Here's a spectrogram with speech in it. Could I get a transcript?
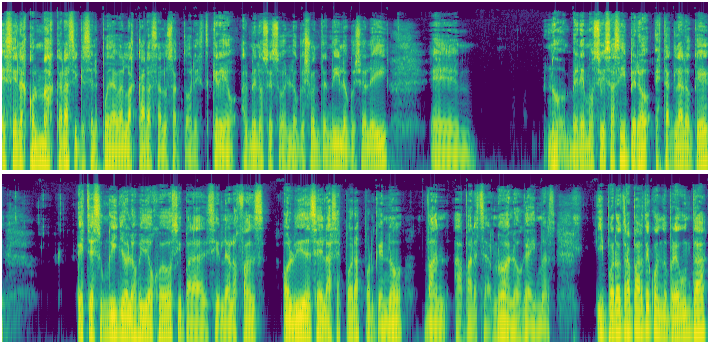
escenas con máscaras y que se les pueda ver las caras a los actores. Creo, al menos eso es lo que yo entendí, lo que yo leí. Eh, no, veremos si es así, pero está claro que este es un guiño de los videojuegos y para decirle a los fans olvídense de las esporas porque no van a aparecer, ¿no? A los gamers. Y por otra parte, cuando pregunta,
